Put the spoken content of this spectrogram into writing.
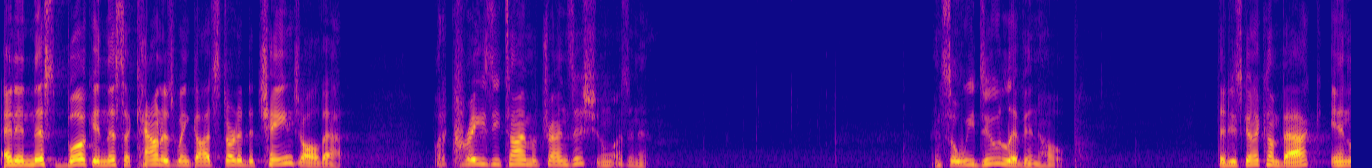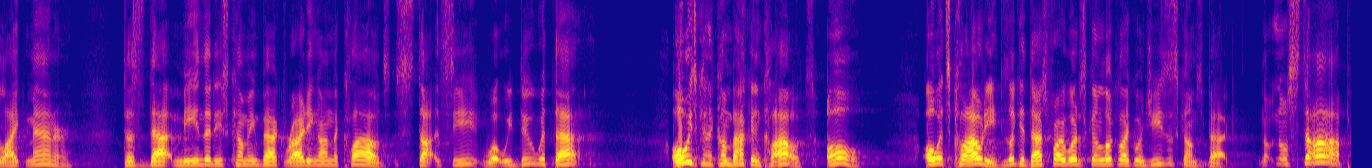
And in this book in this account is when God started to change all that. What a crazy time of transition, wasn't it? And so we do live in hope that he's going to come back in like manner. Does that mean that he's coming back riding on the clouds? Stop, see what we do with that? Oh, he's going to come back in clouds. Oh, oh, it's cloudy. Look at that's probably what it's going to look like when Jesus comes back. No, no, stop.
